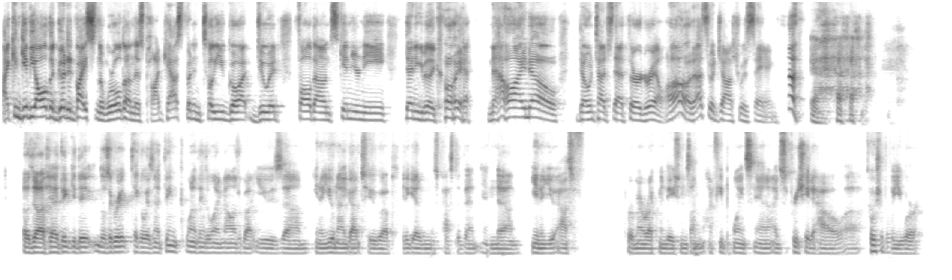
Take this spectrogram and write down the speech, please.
I can give you all the good advice in the world on this podcast, but until you go out, do it, fall down, skin your knee, then you can be like, oh yeah, now I know. Don't touch that third rail. Oh, that's what Josh was saying. Well, Josh, I think you did. Those are great takeaways, and I think one of the things I want to acknowledge about you is, um, you know, you and I got to uh, play together in this past event, and um, you know, you asked for my recommendations on, on a few points. And I just appreciated how uh, coachable you were.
